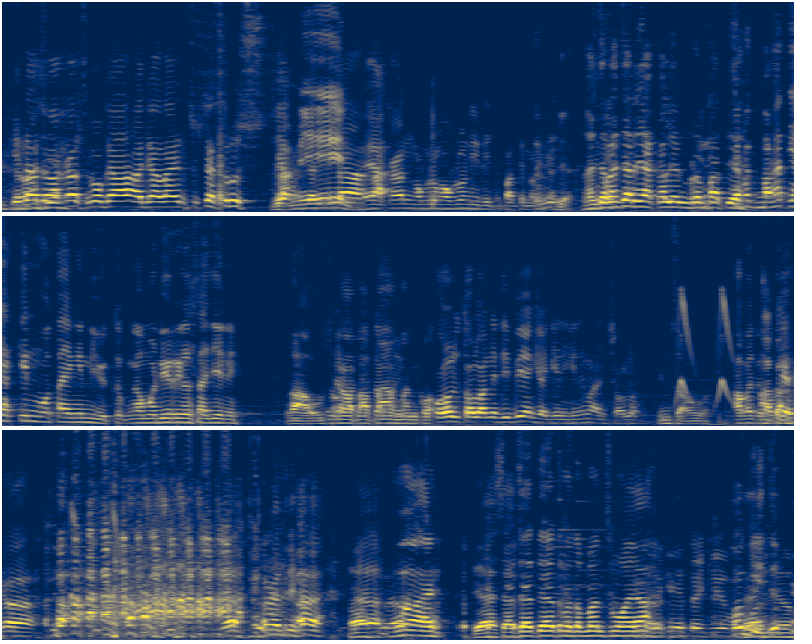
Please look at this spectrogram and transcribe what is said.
Kita doakan semoga agak lain sukses terus. Ya, Amin. Dan kita Ya. akan ngobrol-ngobrol di, di tempatnya mereka. Lancar-lancar ya kalian berempat ya. Cepet banget yakin mau tayangin di YouTube, nggak mau di reels aja nih. Nggak usah nggak apa-apa aman kok. Kalau di Tolani TV yang kayak gini-gini mah insya Allah. Insya Allah. Apa tuh? Oke. ah. ya, terima kasih ya. Ya sehat-sehat ya teman-teman semua ya. Oke, thank you. Kok gitu?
